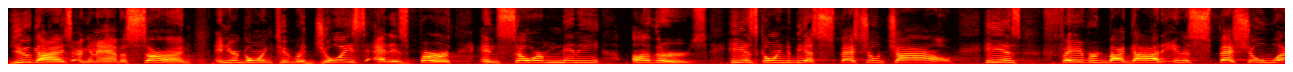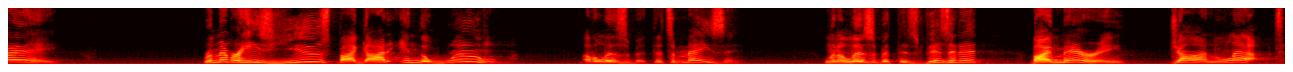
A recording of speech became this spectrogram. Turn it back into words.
You guys are going to have a son, and you're going to rejoice at his birth, and so are many others. He is going to be a special child. He is favored by God in a special way. Remember, he's used by God in the womb of Elizabeth. It's amazing. When Elizabeth is visited by Mary, John leapt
